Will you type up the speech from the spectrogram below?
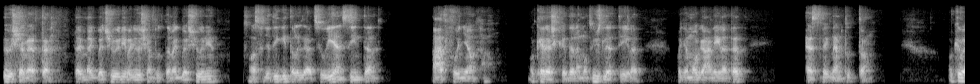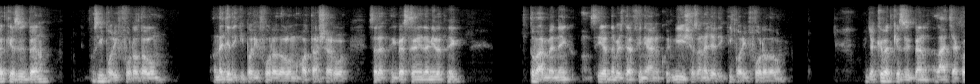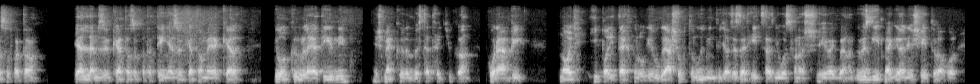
ő sem merte megbecsülni, vagy ő sem tudta megbecsülni. Az, hogy a digitalizáció ilyen szinten átfonja a kereskedelem, az üzletélet, vagy a magánéletet, ezt még nem tudta. A következőkben az ipari forradalom, a negyedik ipari forradalom hatásáról szeretnék beszélni, de mielőtt még tovább mennénk, az érdemes definiálnunk, hogy mi is ez a negyedik ipari forradalom. Ugye a következőkben látják azokat a jellemzőket, azokat a tényezőket, amelyekkel jól körül lehet írni, és megkülönböztethetjük a korábbi nagy ipari technológiai ugrásoktól, úgy, mint ugye az 1780-as években a gőzgép megjelenésétől, ahol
